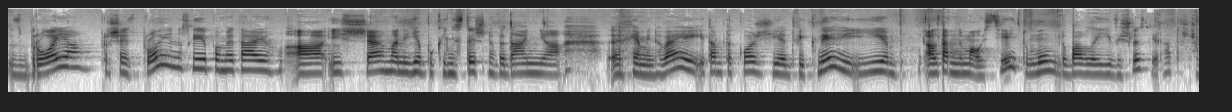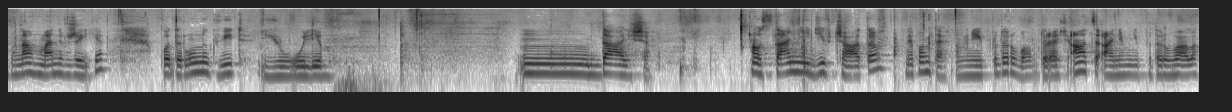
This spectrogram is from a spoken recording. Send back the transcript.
Зброя, прощай зброї, наскільки я пам'ятаю. А і ще в мене є букіністичне видання е, Хемінгвея, і там також є дві книги, і... але там нема ось цієї, тому додала її в вішлист і рада, що вона в мене вже є. Подарунок від Юлі. Далі. Останні дівчата. Не пам'ятаю, хто мені її подарував, до речі. А, це Аня мені подарувала.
